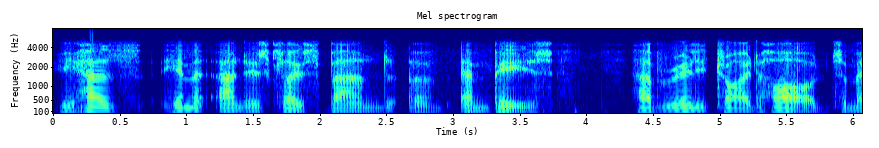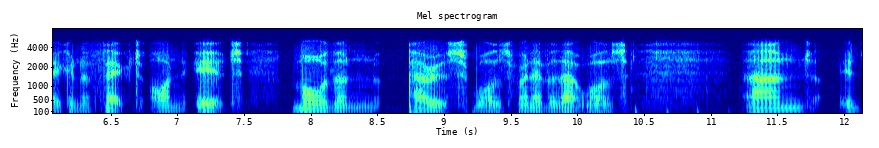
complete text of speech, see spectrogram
he has him and his close band of MPs have really tried hard to make an effect on it more than Paris was whenever that was. And it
